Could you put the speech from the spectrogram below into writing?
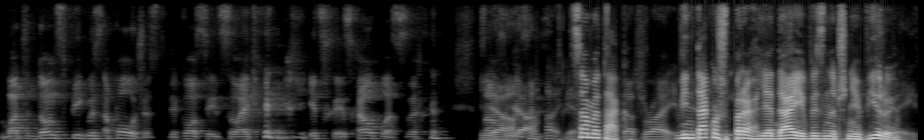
But don't speak with apologists because it's like it's, it's helpless. Саме так. Він також переглядає визначення віри,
